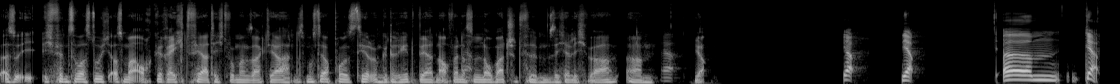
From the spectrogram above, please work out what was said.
also ich, ich finde sowas durchaus mal auch gerechtfertigt, wo man sagt, ja, das muss ja auch produziert und gedreht werden, auch wenn das Ja. ein Low-Budget-Film sicherlich war. Ähm, ähm, ja,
